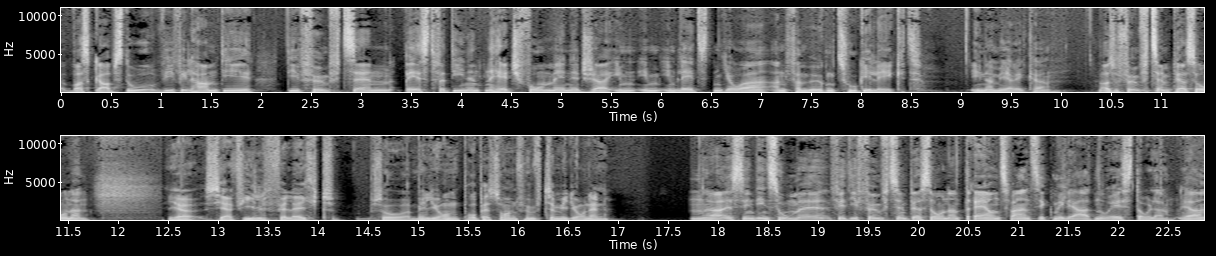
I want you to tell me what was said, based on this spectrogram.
was glaubst du, wie viel haben die die 15 bestverdienenden Hedgefondsmanager im, im, im letzten Jahr an Vermögen zugelegt in Amerika? Also 15 Personen. Ja, sehr viel, vielleicht so eine Million pro Person, 15 Millionen. Ja, es sind in Summe für die 15 Personen 23 Milliarden US-Dollar. Ja,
